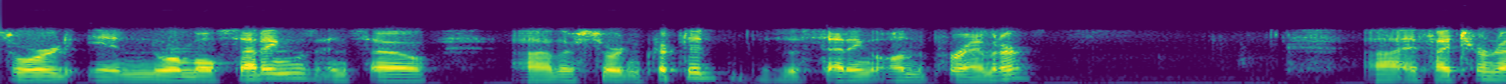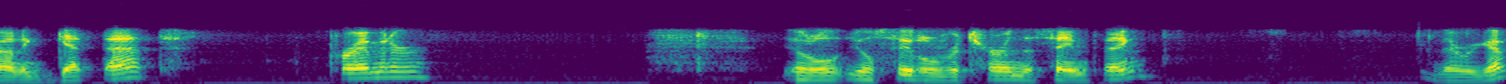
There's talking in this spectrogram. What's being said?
stored in normal settings, and so uh, they're stored encrypted. This is a setting on the parameter. Uh, if I turn around and get that parameter, it'll you'll see it'll return the same thing. There we go.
